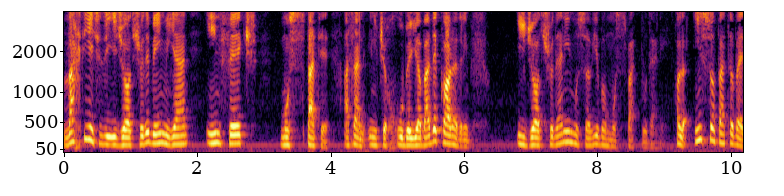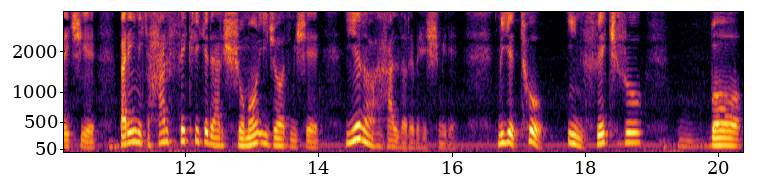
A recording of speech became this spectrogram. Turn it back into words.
وقتی یه چیزی ایجاد شده به این میگن این فکر مثبته. اصلا اینی که خوبه یا بده کار نداریم. ایجاد شدن این مساویه با مثبت بودنی حالا این صحبت ها برای چیه؟ برای اینه که هر فکری که در شما ایجاد میشه یه راه حل داره بهش میده. میگه تو این فکر رو با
